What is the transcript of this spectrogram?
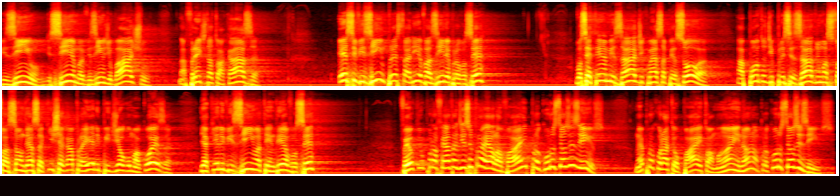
vizinho de cima, vizinho de baixo, na frente da tua casa, esse vizinho emprestaria vasilha para você? Você tem amizade com essa pessoa a ponto de precisar de uma situação dessa aqui, chegar para ele e pedir alguma coisa e aquele vizinho atender a você? Foi o que o profeta disse para ela: vai e procura os teus vizinhos. Não é procurar teu pai, tua mãe, não, não, procura os teus vizinhos.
